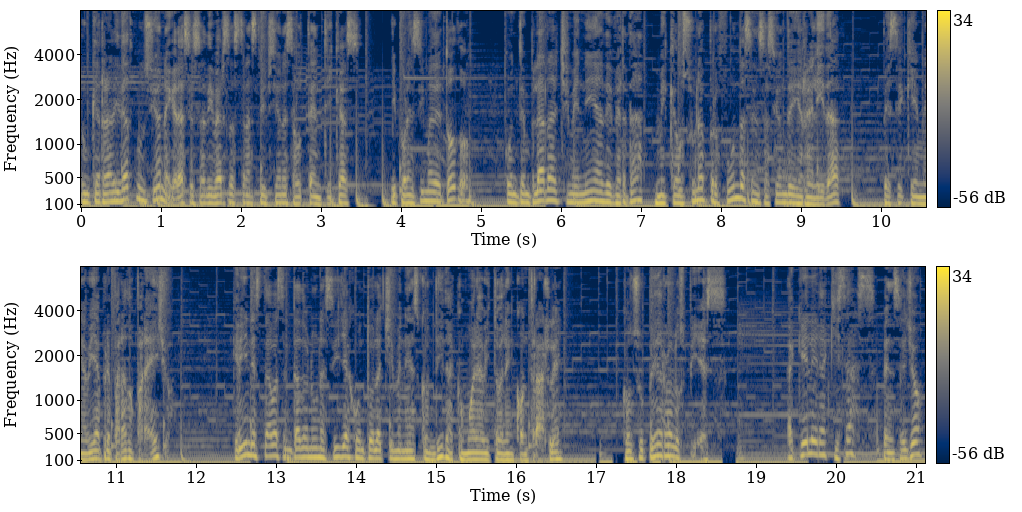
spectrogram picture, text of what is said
Aunque en realidad funcione gracias a diversas transcripciones auténticas. Y por encima de todo, contemplar la chimenea de verdad me causó una profunda sensación de irrealidad pese que me había preparado para ello. Green estaba sentado en una silla junto a la chimenea escondida como era habitual encontrarle, con su perro a los pies. Aquel era quizás, pensé yo,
